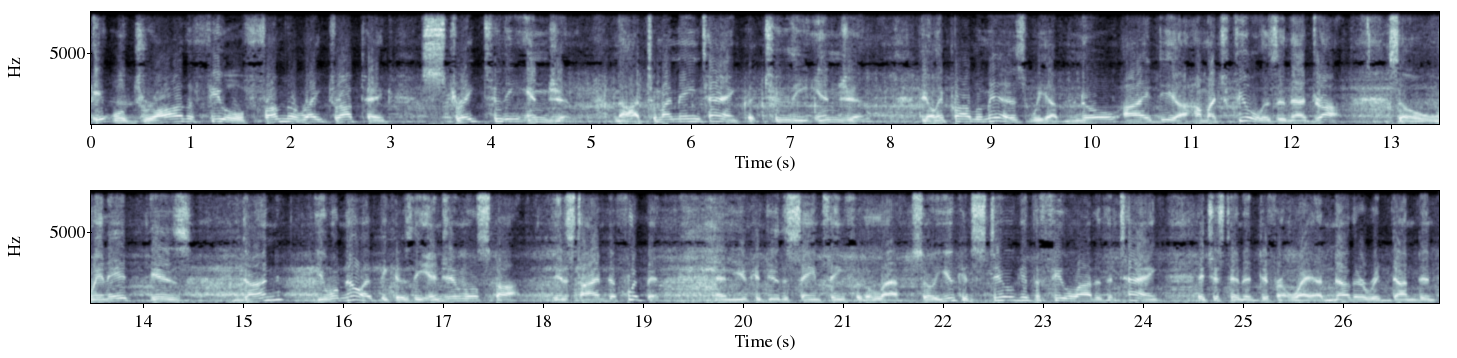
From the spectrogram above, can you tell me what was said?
It will draw the fuel from the right drop tank straight to the engine, not to my main tank, but to the engine. The only problem is we have no idea how much fuel is in that drop. So when it is done, you will know it because the engine will stop. It's time to flip it. And you could do the same thing for the left. So you could still get the fuel out of the tank, it's just in a different way. Another redundant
